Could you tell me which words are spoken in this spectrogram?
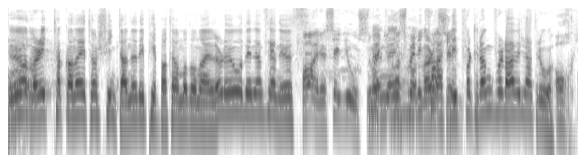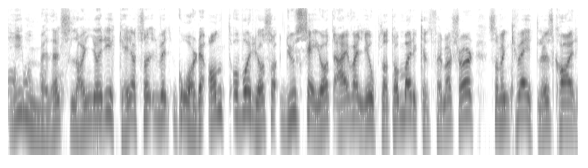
Du hadde vel ikke takka nei til å skynde deg ned i pipa til Madonna heller, du, Odin Jensenius? Are Senjosen, vet Men du hva som er hadde vel vært fascinerende? litt for trang for deg, vil jeg tro. Åh, himmelens land og rike. Altså, vet, går det an å være så Du sier jo at jeg er veldig opptatt av å markedsføre meg sjøl som en kveitløs kar.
